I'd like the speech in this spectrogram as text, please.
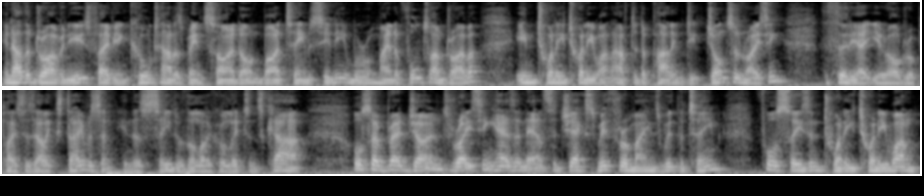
In other driver news, Fabian Coulthard has been signed on by Team Sydney and will remain a full time driver in 2021 after departing Dick Johnson Racing. The 38 year old replaces Alex Davison in the seat of the local Legends car. Also, Brad Jones Racing has announced that Jack Smith remains with the team for season 2021.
